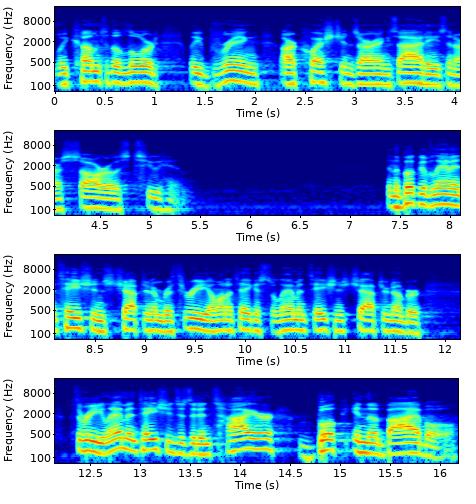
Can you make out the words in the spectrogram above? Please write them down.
We come to the Lord, we bring our questions, our anxieties, and our sorrows to Him. In the book of Lamentations, chapter number three, I want to take us to Lamentations, chapter number three. Lamentations is an entire book in the Bible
